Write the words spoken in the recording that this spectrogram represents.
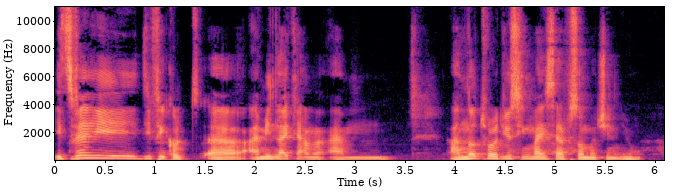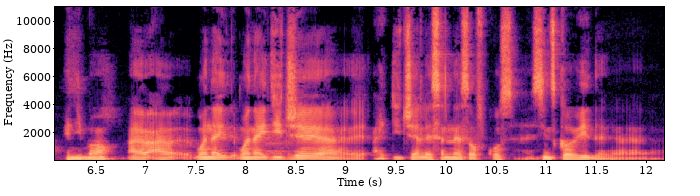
it's very difficult. Uh, I mean, like I'm, I'm, I'm not producing myself so much in Lyon anymore. I, I, when I when I DJ, uh, I DJ less and less, of course, since COVID, uh,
